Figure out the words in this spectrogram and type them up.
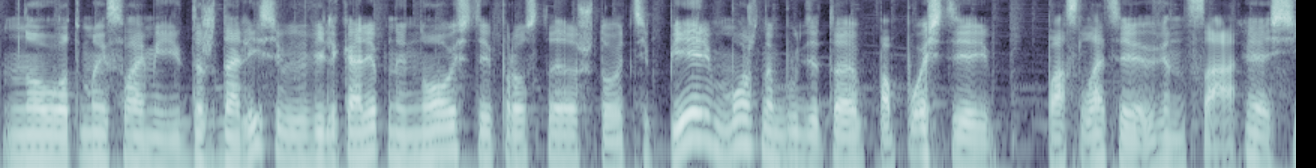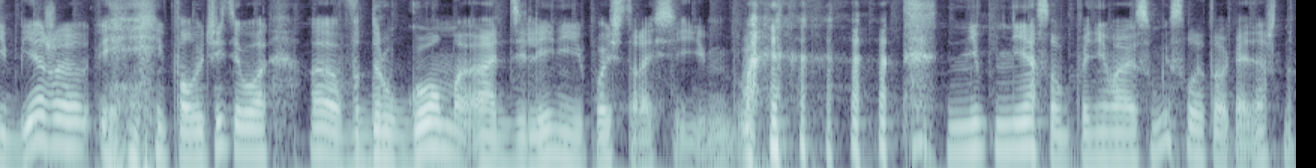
Но вот мы с вами и дождались великолепной новости, просто что теперь можно будет э, по почте послать венца э, себе же и получить его э, в другом отделении Почты России. не, не особо понимаю смысл этого, конечно.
